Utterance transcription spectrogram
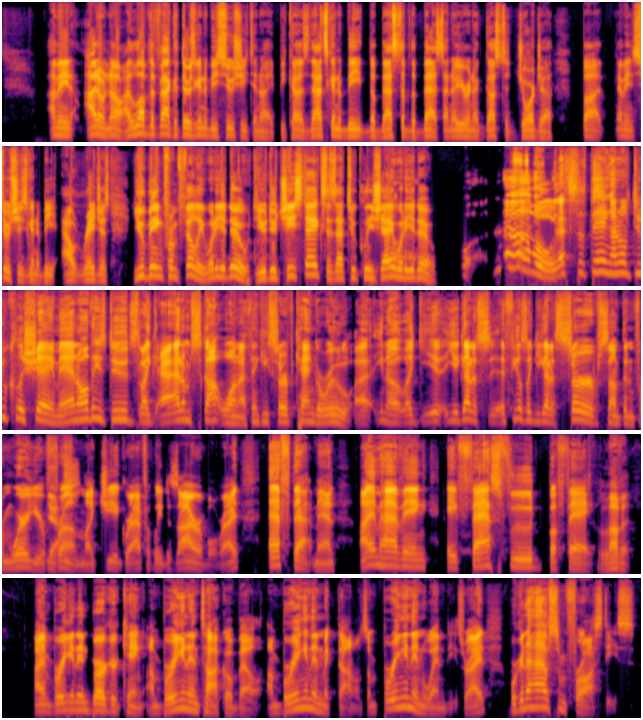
I mean, I don't know. I love the fact that there's going to be sushi tonight because that's going to be the best of the best. I know you're in Augusta, Georgia, but I mean, sushi is going to be outrageous. You being from Philly, what do you do? Do you do cheesesteaks? Is that too cliche? What do you do? No, that's the thing. I don't do cliche, man. All these dudes, like Adam Scott one, I think he served kangaroo. Uh, you know, like you, you got to. It feels like you got to serve something from where you're Yes. from, like geographically desirable, right? F that, man. I am having a fast food buffet. Love it. I'm bringing in Burger King. I'm bringing in Taco Bell. I'm bringing in McDonald's. I'm bringing in Wendy's. Right? We're gonna have some Frosties.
